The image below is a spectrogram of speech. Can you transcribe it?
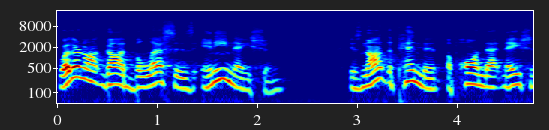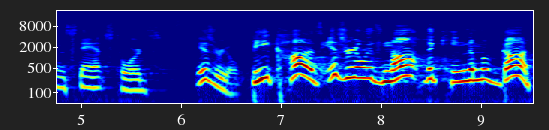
Whether or not God blesses any nation is not dependent upon that nation's stance towards Israel because Israel is not the kingdom of God.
